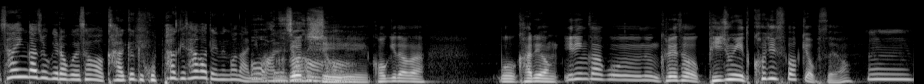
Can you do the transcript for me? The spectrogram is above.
4인 가족이라고 해서 가격이 곱하기 4가 되는 건 아니거든. 아니죠. 그렇지. 어, 거기다가 뭐 가령 1인 가구는 그래서 비중이 커질 수밖에 없어요. 음,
